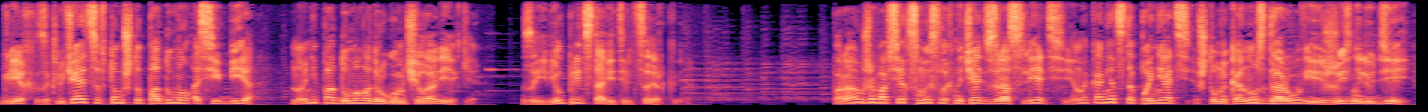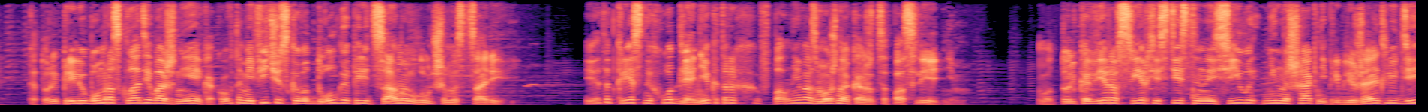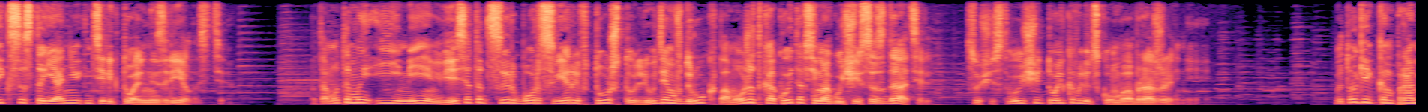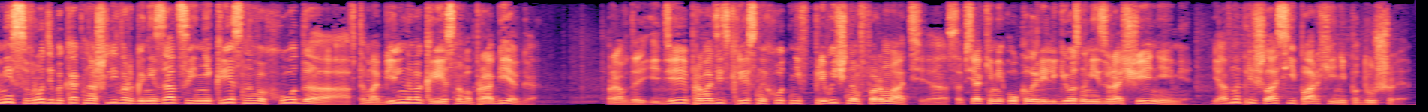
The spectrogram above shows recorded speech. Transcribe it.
Грех заключается в том, что подумал о себе – но не подумал о другом человеке, заявил представитель церкви. Пора уже во всех смыслах начать взрослеть и наконец-то понять, что на кону здоровье и жизни людей, который при любом раскладе важнее какого-то мифического долга перед самым лучшим из царей. И этот крестный ход для некоторых вполне возможно окажется последним. Вот только вера в сверхъестественные силы ни на шаг не приближает людей к состоянию интеллектуальной зрелости. Потому-то мы и имеем весь этот сыр-бор с верой в то, что людям вдруг поможет какой-то всемогущий создатель, существующий только в людском воображении. В итоге компромисс вроде бы как нашли в организации не крестного хода, а автомобильного крестного пробега. Правда, идея проводить крестный ход не в привычном формате, а со всякими околорелигиозными извращениями явно пришлась епархии не по душе.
